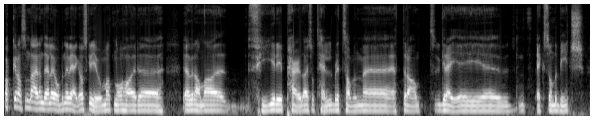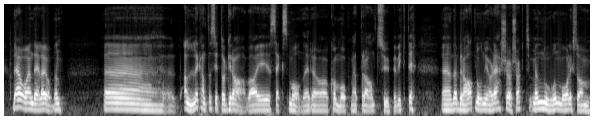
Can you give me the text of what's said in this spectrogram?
Akkurat som det er en del av jobben i VG å skrive om at nå har eh, en eller annen fyr i Paradise Hotel blitt sammen med et eller annet greie i eh, Ex on the Beach. Det er òg en del av jobben. Uh, alle kan ikke sitte og grave i seks måneder og komme opp med et eller annet superviktig. Uh, det er bra at noen gjør det, sjølsagt, men noen må liksom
